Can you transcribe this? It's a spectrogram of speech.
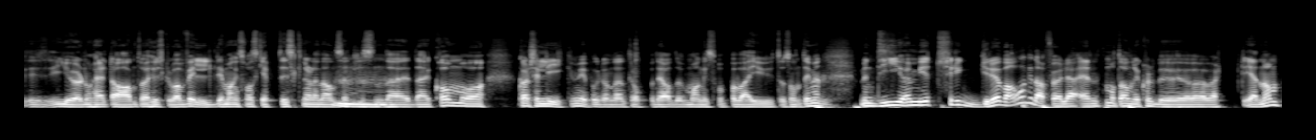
gjør noe helt annet. og Jeg husker det var veldig mange som var skeptiske når den ansettelsen Mm. der, der kom, og kanskje like mye pga. den troppen de hadde, mange som var på vei ut og sånne ting. Men, Mm. men de gjør mye tryggere valg, da, føler jeg, enn på en måte andre klubber vi har vært gjennom.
